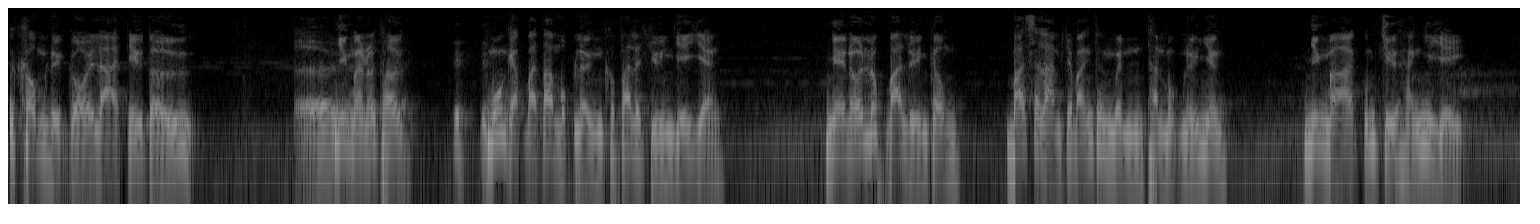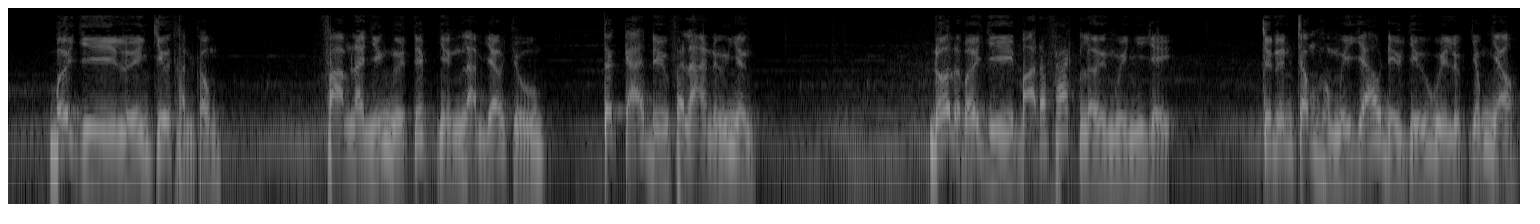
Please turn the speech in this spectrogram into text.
Không được gọi là tiểu tử. Ừ. Nhưng mà nói thật Muốn gặp bà ta một lần không phải là chuyện dễ dàng. Nghe nói lúc bà luyện công Bà sẽ làm cho bản thân mình thành một nữ nhân. Nhưng mà cũng chưa hẳn như vậy. Bởi vì luyện chưa thành công Phàm là những người tiếp nhận làm giáo chủ Tất cả đều phải là nữ nhân Đó là bởi vì bà đã phát lời nguyền như vậy. Cho nên trong hồng mỹ giáo đều giữ quy luật giống nhau.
